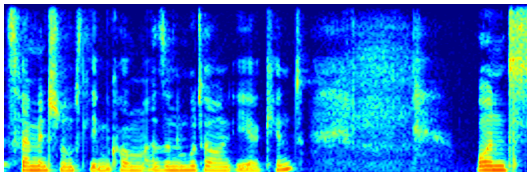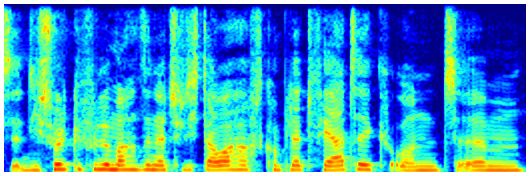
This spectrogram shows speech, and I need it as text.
zwei Menschen ums Leben kommen, also eine Mutter und ihr Kind. Und die Schuldgefühle machen sie natürlich dauerhaft komplett fertig und ähm,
